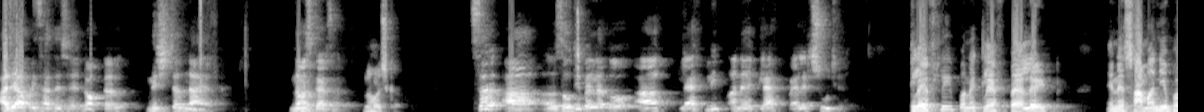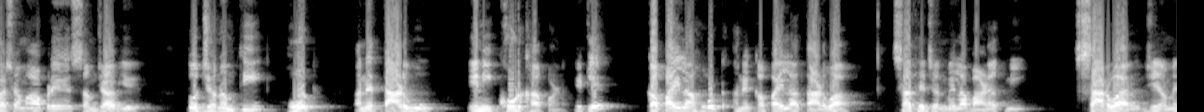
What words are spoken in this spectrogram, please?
આજે આપણી સાથે છે ડોક્ટર નિશ્ચલ નાયક. નમસ્કાર સર. નમસ્કાર. સર આ સૌથી પહેલા તો આ ક્લેફ લિપ અને ક્લેફ પેલેટ શું છે? ક્લેફ લિપ અને ક્લેફ પેલેટ એને સામાન્ય ભાષામાં આપણે સમજાવીએ તો જન્મથી હોઠ અને તાળવું એની ખોડખાપણ એટલે કપાયેલા હોઠ અને કપાયેલા તાળવા સાથે જન્મેલા બાળકની સારવાર જે અમે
